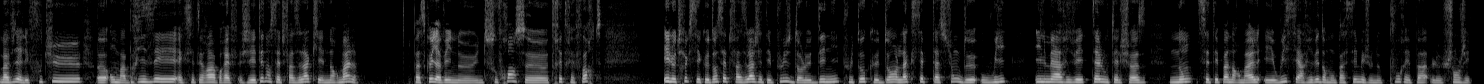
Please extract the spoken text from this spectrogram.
ma vie elle est foutue, euh, on m'a brisé, etc. Bref, j'ai été dans cette phase-là qui est normale parce qu'il y avait une, souffrance euh, très très forte. Et le truc, c'est que dans cette phase-là, j'étais plus dans le déni plutôt que dans l'acceptation de oui, il m'est arrivé telle ou telle chose. Non, c'était pas normal. Et oui, c'est arrivé dans mon passé, mais je ne pourrais pas le changer.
